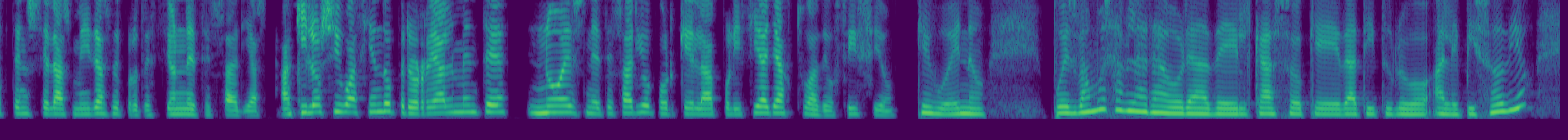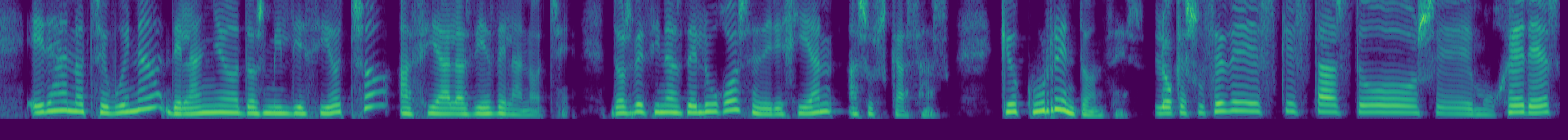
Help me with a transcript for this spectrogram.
adóptense las medidas de protección necesarias. Aquí lo sigo haciendo, pero realmente no es necesario porque la policía ya actúa de oficio. Qué bueno. Pues vamos a hablar ahora del caso que da título al episodio. Era Nochebuena del año 2018 hacia las 10 de la noche. Dos vecinas de Lugo se dirigían a sus casas. ¿Qué ocurre entonces? Lo que sucede es que estas dos eh, mujeres,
